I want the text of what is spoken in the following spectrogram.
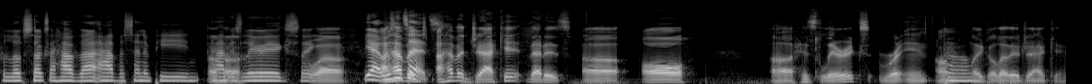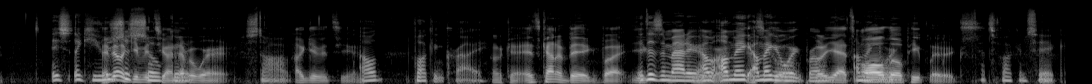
the love sucks. I have that. I have a centipede. I have his Uh-huh. lyrics. Like wow. yeah, it was I have intense. a I have a jacket that is uh all uh his lyrics written on Bro. like a leather jacket. It's like he Maybe was I'll just give so it to you. good. I never wear it. Stop. I'll give it to you. I'll fucking cry. Okay, it's kind of big, but It doesn't matter. I'll- I'll it. make- I'll It's make it work, bro. But yeah, it's I'll all it Lil work. Peep lyrics. That's fucking sick.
